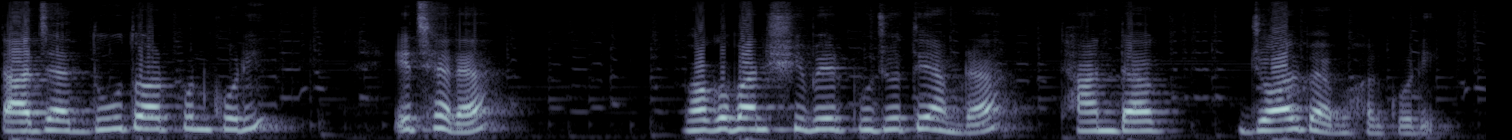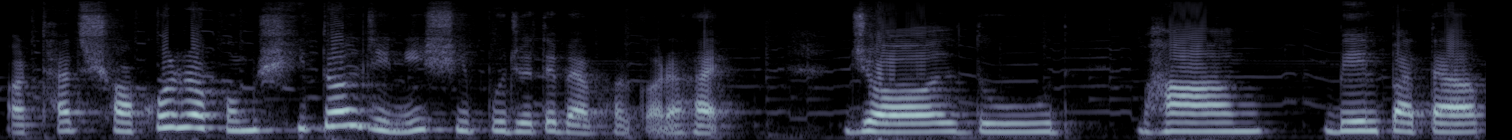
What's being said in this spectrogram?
তাজা দুধ অর্পণ করি। এছাড়া ভগবান শিবের পুজোতে আমরা ঠান্ডা জল ব্যবহার করি। অর্থাৎ সকল রকম শীতল জিনিস শিব পুজোতে ব্যবহার করা হয়। জল, দুধ, ভাং, বেলপাতা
